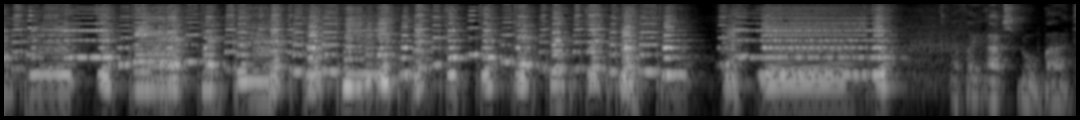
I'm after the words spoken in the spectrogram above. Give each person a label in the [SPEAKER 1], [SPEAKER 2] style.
[SPEAKER 1] I think that's no bad.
